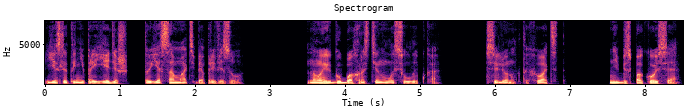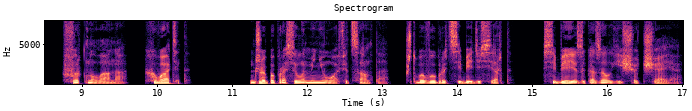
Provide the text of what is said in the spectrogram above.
Если ты не приедешь, то я сама тебя привезу. На моих губах растянулась улыбка. Селенок-то хватит? Не беспокойся, фыркнула она. Хватит. Джой попросила меню у официанта, чтобы выбрать себе десерт. Себе я заказал еще чая.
